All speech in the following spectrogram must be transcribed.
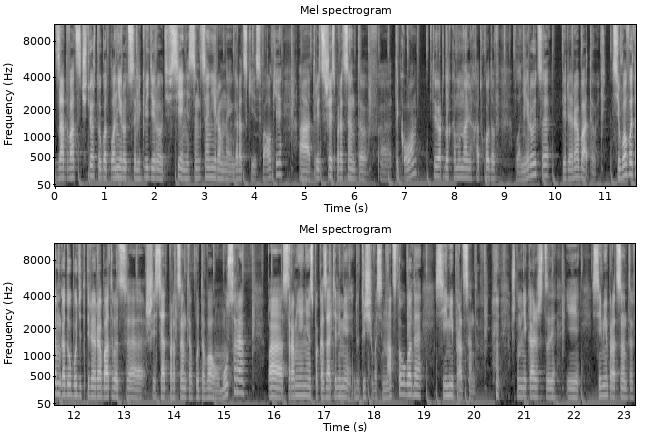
За 2024 год планируется ликвидировать все несанкционированные городские свалки, а 36% э, ТКО твердых коммунальных отходов планируется перерабатывать. Всего в этом году будет перерабатываться 60% бытового мусора, по сравнению с показателями 2018 года 7%. Что мне кажется и 7%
